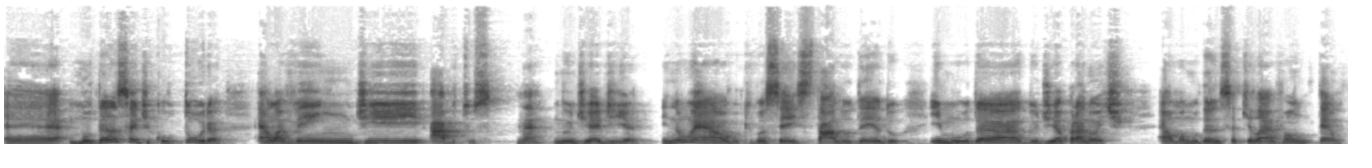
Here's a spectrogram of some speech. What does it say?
É, mudança de cultura, ela vem de hábitos, né, no dia a dia. E não é algo que você estala o dedo e muda do dia para a noite. É uma mudança que leva um tempo.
